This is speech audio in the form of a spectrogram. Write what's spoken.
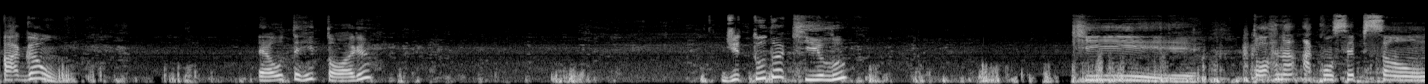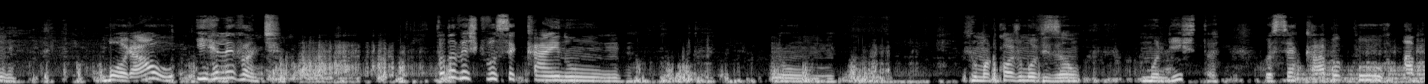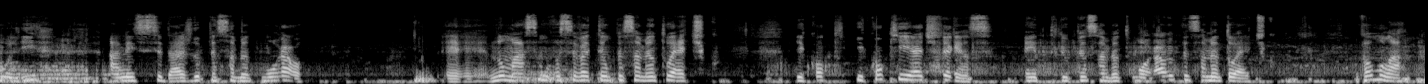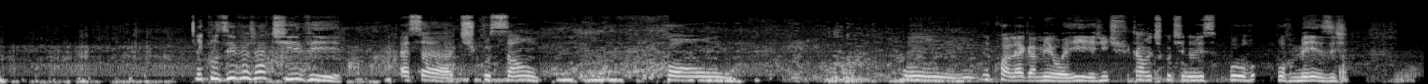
pagão é o território de tudo aquilo que torna a concepção moral irrelevante. toda vez que você cai num, num numa cosmovisão monista, você acaba por abolir a necessidade do pensamento moral. É, no máximo, você vai ter um pensamento ético. E qual, que, e qual que é a diferença entre o pensamento moral e o pensamento ético? Vamos lá. Inclusive, eu já tive essa discussão com um, um colega meu aí, a gente ficava discutindo isso por, por meses.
